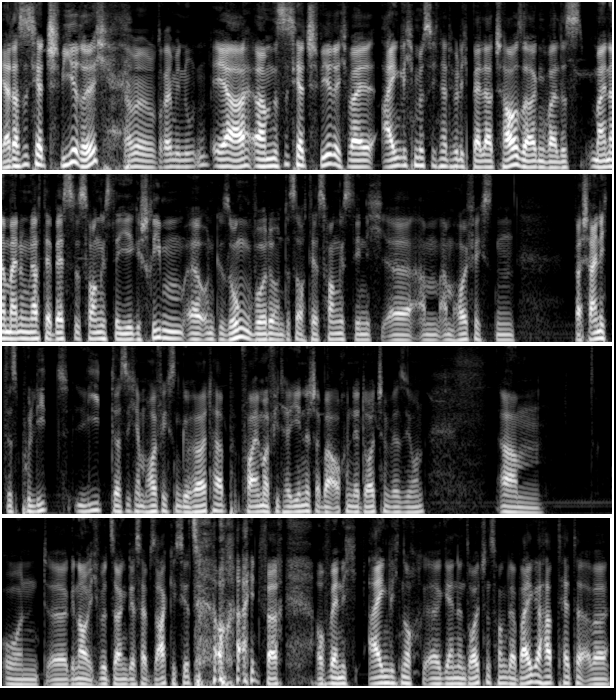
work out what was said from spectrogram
Ja, das ist jetzt schwierig. Wir haben ja nur drei Minuten. Ja, ähm, das ist jetzt schwierig, weil eigentlich müsste ich natürlich Bella Ciao sagen, weil das meiner Meinung nach der beste Song ist, der je geschrieben äh, und gesungen wurde und das auch der Song ist, den ich äh, am, am häufigsten, wahrscheinlich das Politlied, das ich am häufigsten gehört habe, vor allem auf Italienisch, aber auch in der deutschen Version. Ähm, und äh, genau, ich würde sagen, deshalb sage ich es jetzt auch einfach, auch wenn ich eigentlich noch äh, gerne einen deutschen Song dabei gehabt hätte, aber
